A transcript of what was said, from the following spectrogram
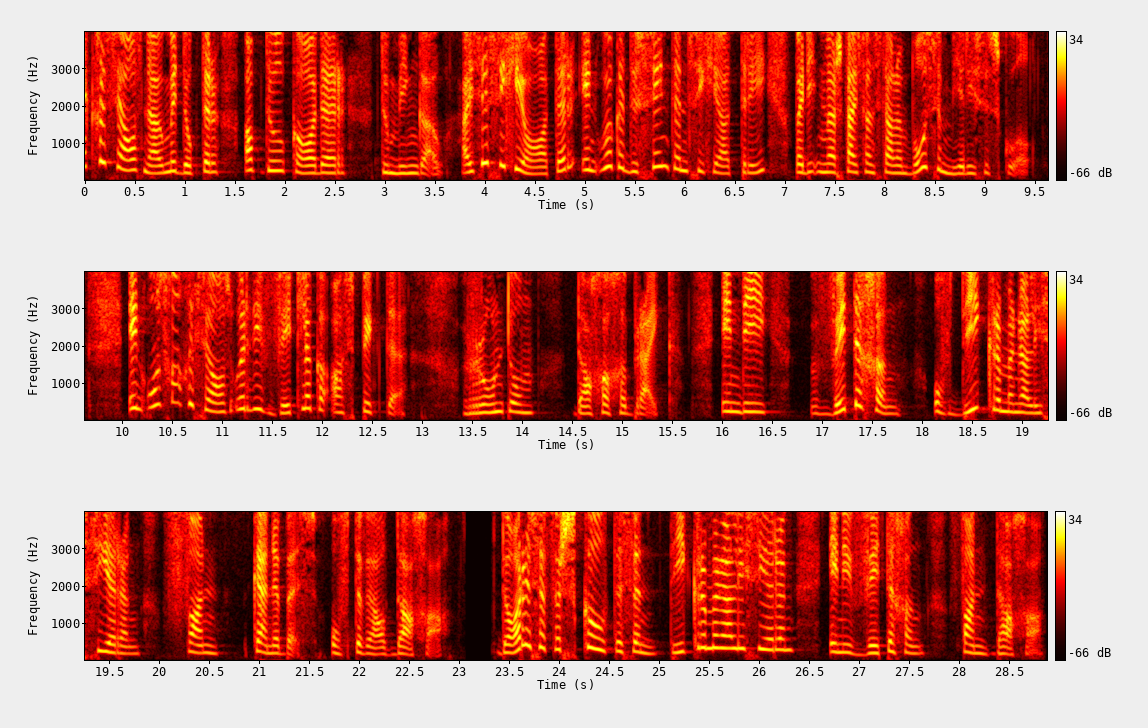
Ek gesels nou met dokter Abdul Kader Domingo. Hy's 'n psigiater en ook 'n dosent in psigiatrie by die Universiteit van Stellenbosch se Mediese Skool. En ons gaan gesels oor die wetlike aspekte rondom dagga gebruik en die wettiging of die kriminalisering van cannabis oftewel dagga. Daar is 'n verskil tussen die kriminalisering en die wettiging van dagga.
